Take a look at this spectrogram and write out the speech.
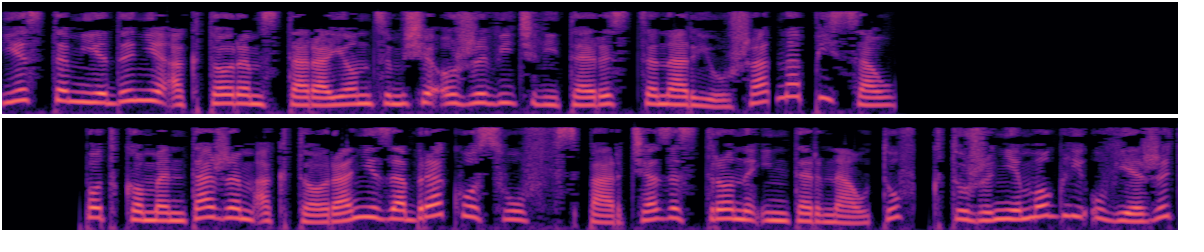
Jestem jedynie aktorem starającym się ożywić litery scenariusza, napisał. Pod komentarzem aktora nie zabrakło słów wsparcia ze strony internautów, którzy nie mogli uwierzyć,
